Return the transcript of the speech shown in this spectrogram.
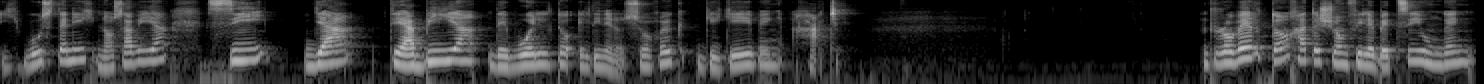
Ich wusste nicht, no sabía si ya te había devuelto el dinero, zurückgegeben hatte. Roberto hatte schon viele Beziehungen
